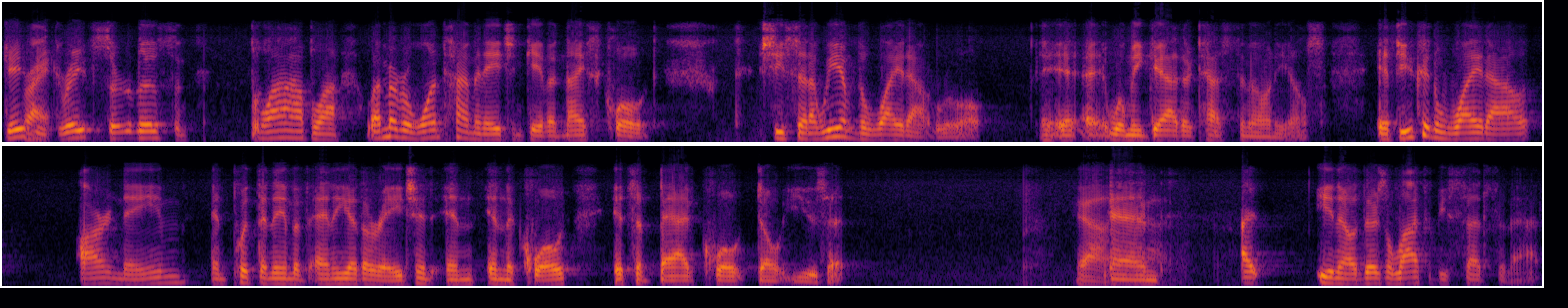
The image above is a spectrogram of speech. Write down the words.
gave right. me great service and blah blah. Well, I remember one time an agent gave a nice quote. She said, "We have the whiteout rule eh, eh, when we gather testimonials. If you can white out our name and put the name of any other agent in in the quote, it's a bad quote. Don't use it." Yeah. And I, you know, there's a lot to be said for that.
